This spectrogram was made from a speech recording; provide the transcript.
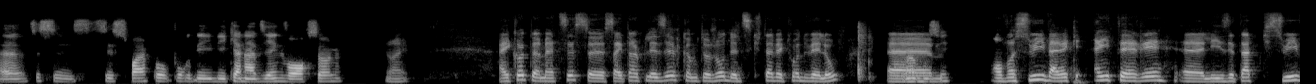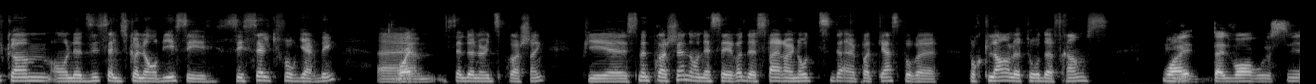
Euh, c'est super pour, pour des, Canadiens de voir ça. Oui. écoute, Mathis, euh, ça a été un plaisir, comme toujours, de discuter avec toi de vélo. Euh, on va suivre avec intérêt les étapes qui suivent. Comme on l'a dit, celle du Colombier, c'est celle qu'il faut regarder. Celle de lundi prochain. Puis, semaine prochaine, on essaiera de se faire un autre petit podcast pour, pour clore le Tour de France. Oui, peut-être voir aussi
